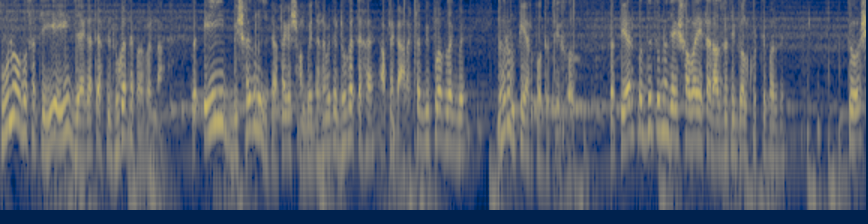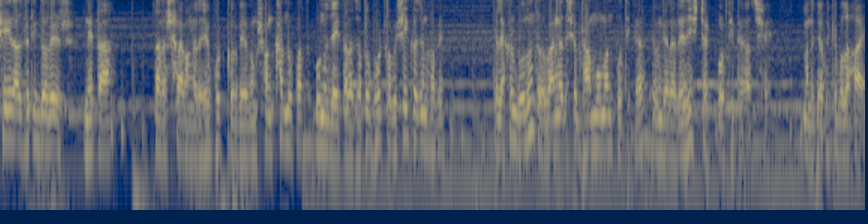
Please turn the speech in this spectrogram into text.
কোনো অবস্থাতেই এই জায়গাতে আপনি ঢুকাতে পারবেন না। তো এই বিষয়গুলো যদি আপনাকে সংবিধানের মধ্যে ঢুকাতে হয়, আপনাকে আরেকটা বিপ্লব লাগবে। ধরুন পিয়ার পদ্ধতি হল তা পিয়ার পদ্ধতি অনুযায়ী সবাই একটা রাজনৈতিক দল করতে পারবে। তো সেই রাজনৈতিক দলের নেতা, তারা সারা বাংলাদেশে ভোট করবে এবং সংখ্যানুপাত অনুযায়ী তারা যত ভোট পাবে সেই কজন হবে। তাহলে এখন বলুন তো বাংলাদেশে ভ্রাম্যমান পতিতা এবং যারা রেজিস্টার্ড পতিতা আছে মানে যাদেরকে বলা হয়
